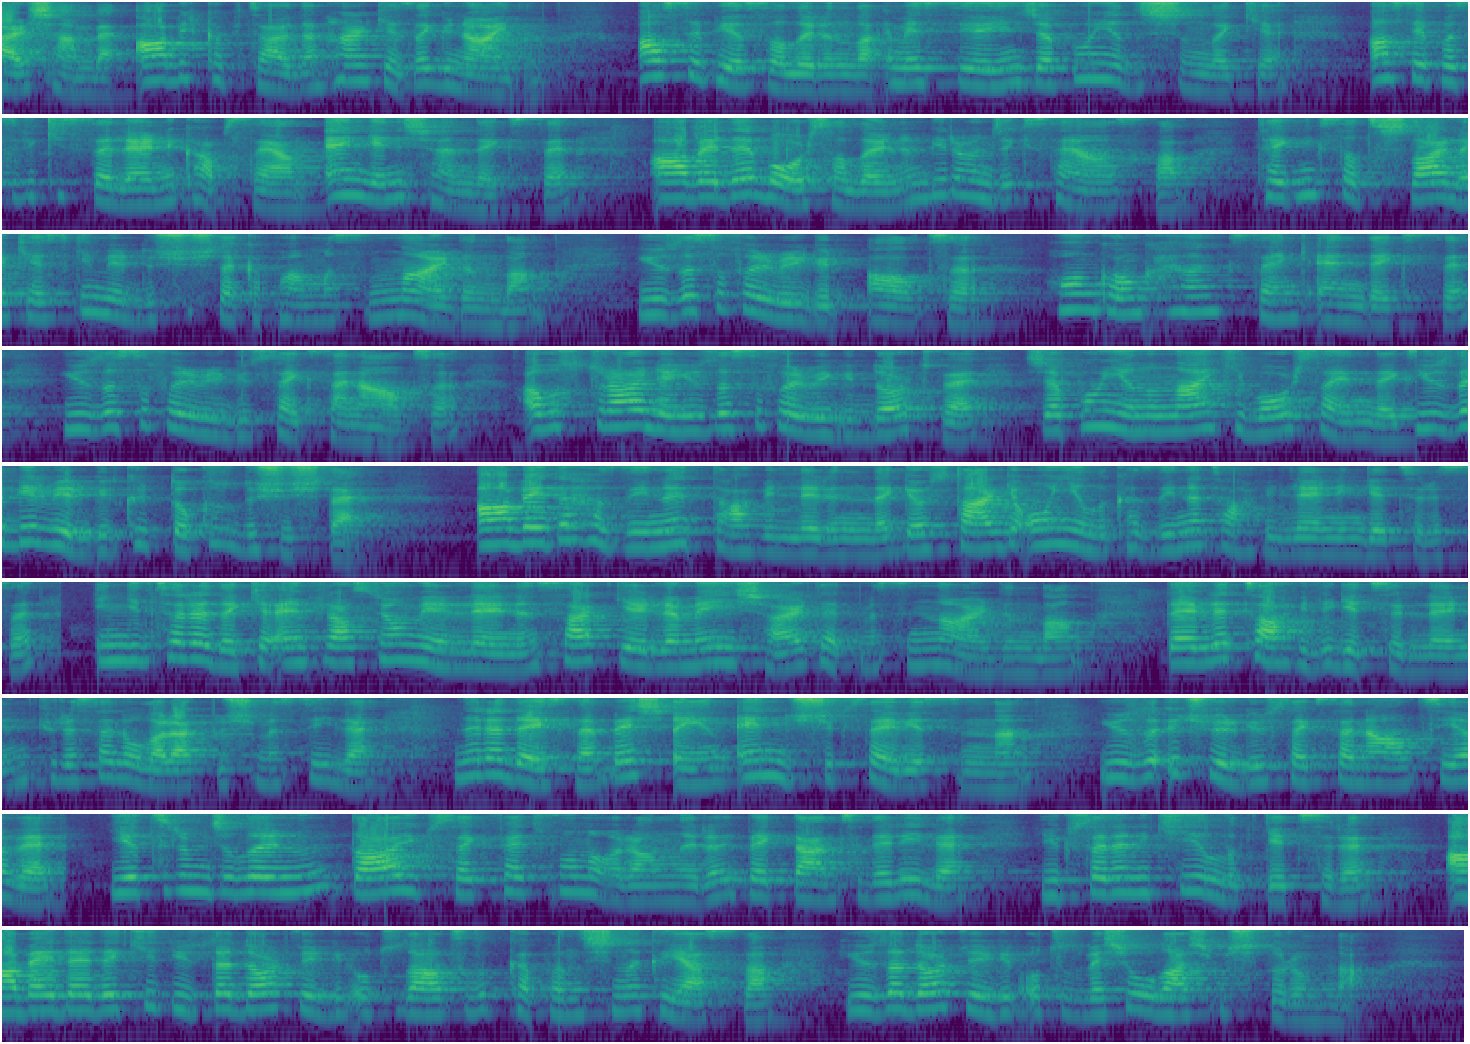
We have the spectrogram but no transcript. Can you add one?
Bugün 21 Aralık Perşembe. A1 Kapital'den herkese günaydın. Asya piyasalarında MSCI'nin Japonya dışındaki Asya Pasifik hisselerini kapsayan en geniş endeksi ABD borsalarının bir önceki seansta teknik satışlarla keskin bir düşüşle kapanmasının ardından %0,6, Hong Kong Hang Seng Endeksi %0,86, Avustralya %0,4 ve Japonya'nın Nike Borsa Endeksi %1,49 düşüşte. ABD hazine tahvillerinde gösterge 10 yıllık hazine tahvillerinin getirisi, İngiltere'deki enflasyon verilerinin sert gerilemeyi işaret etmesinin ardından devlet tahvili getirilerinin küresel olarak düşmesiyle neredeyse 5 ayın en düşük seviyesinden %3,86'ya ve yatırımcılarının daha yüksek FED fonu oranları beklentileriyle yükselen 2 yıllık getiri ABD'deki %4,36'lık kapanışına kıyasla %4,35'e ulaşmış durumda.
